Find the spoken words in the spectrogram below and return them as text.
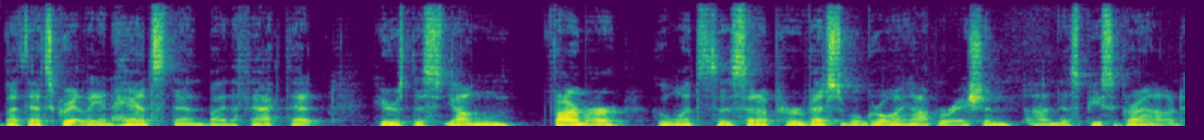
but that's greatly enhanced then by the fact that here's this young farmer who wants to set up her vegetable growing operation on this piece of ground.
